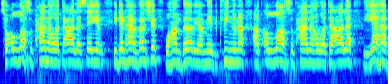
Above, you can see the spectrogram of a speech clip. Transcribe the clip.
Så Allah subhanahu wa ta'ala säger i den här versen, och han börjar med kvinnorna, att Allah subhanahu wa ta'ala jahab.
